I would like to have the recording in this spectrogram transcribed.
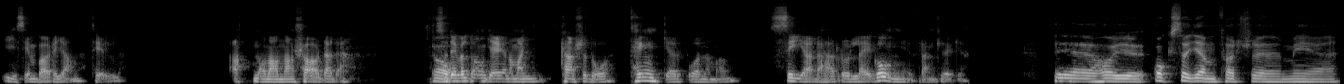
i sin början till att någon annan skördade. Ja. Så det är väl de grejerna man kanske då tänker på när man ser det här rulla igång i Frankrike. Det har ju också jämförts eh, med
